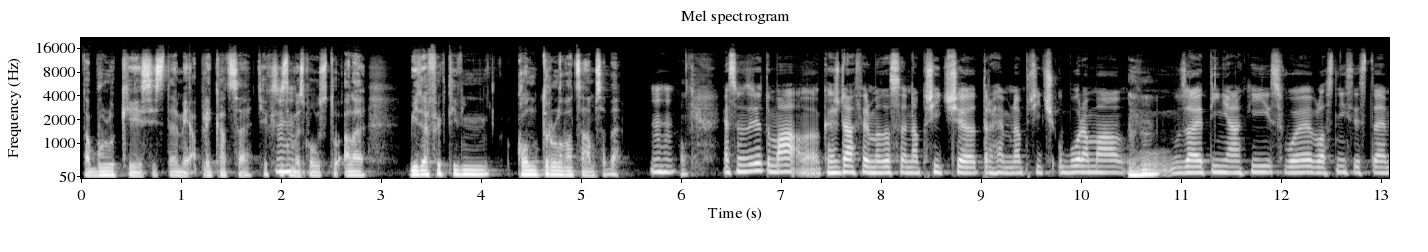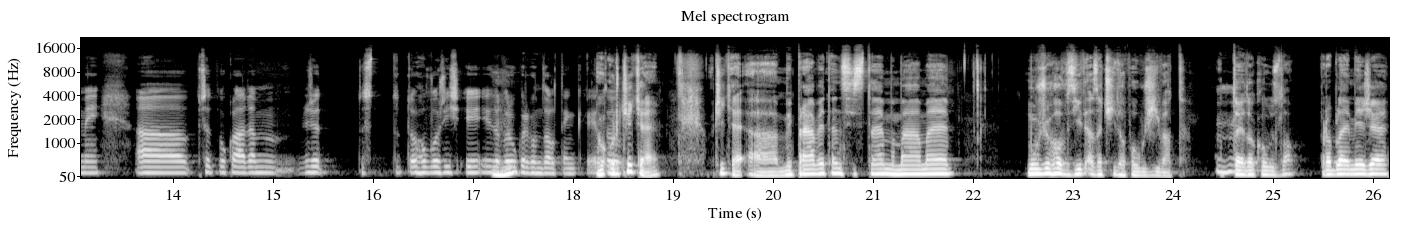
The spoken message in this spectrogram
Tabulky, systémy, aplikace, těch systémů mm-hmm. je spoustu, ale být efektivní, kontrolovat sám sebe. Mm-hmm. Já si myslím, že to má eh, každá firma zase napříč eh, trhem, napříč oborama, mm-hmm. zajetý nějaký svoje vlastní systémy. Uh, předpokládám, že to, to hovoříš i, i za mm-hmm. broker consulting. Je no, to... Určitě, určitě. Uh, my právě ten systém máme, můžu ho vzít a začít ho používat. Mm-hmm. A to mhm. je to kouzlo. Problém je, že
